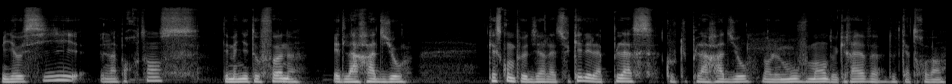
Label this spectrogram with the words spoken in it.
mais il y a aussi l'importance des magnétophones et de la radio. Qu'est-ce qu'on peut dire là-dessus? Quelle est la place qu'occupe la radio dans le mouvement de grève de 80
